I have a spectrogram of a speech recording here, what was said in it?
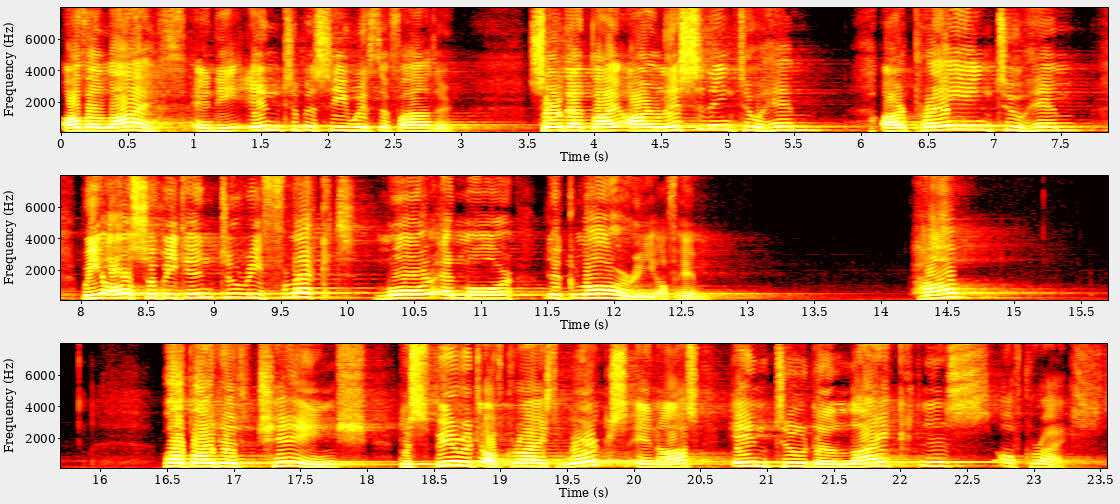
of a life in the intimacy with the Father, so that by our listening to Him, our praying to Him, we also begin to reflect more and more the glory of Him. How? Well, by the change the Spirit of Christ works in us into the likeness of Christ.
